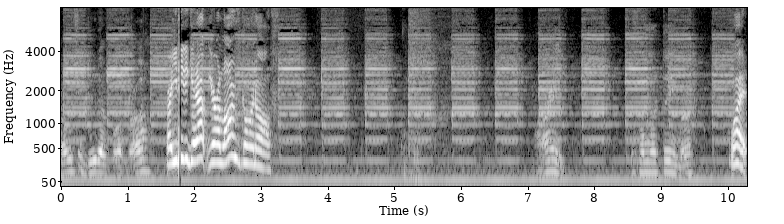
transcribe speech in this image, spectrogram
Bro, what you do that for, bro? Bro, you need to get up. Your alarm's going off. Alright. Just one more thing, bro. What?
